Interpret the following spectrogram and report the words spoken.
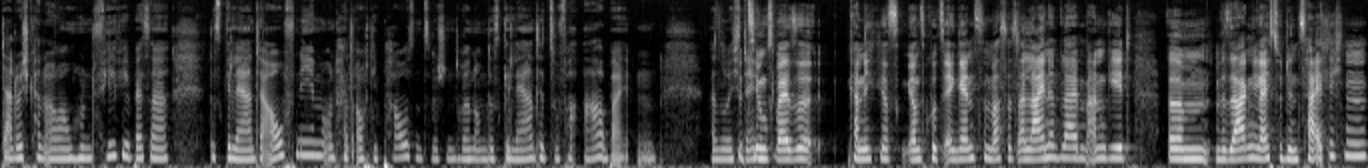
Dadurch kann euer Hund viel, viel besser das Gelernte aufnehmen und hat auch die Pausen zwischendrin, um das Gelernte zu verarbeiten. Also ich Beziehungsweise kann ich das ganz kurz ergänzen, was das Alleinebleiben angeht. Ähm, wir sagen gleich zu den zeitlichen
